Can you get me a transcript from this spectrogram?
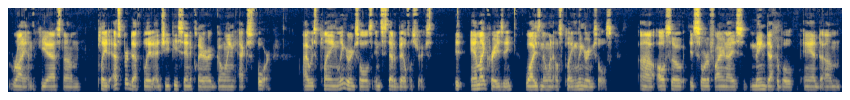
Ryan, he asked, um, played Esper Deathblade at GP Santa Clara going X4. I was playing Lingering Souls instead of Baleful Strix. It, am I crazy? Why is no one else playing Lingering Souls? Uh, also, is Sword of Fire and Ice main deckable? And um,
